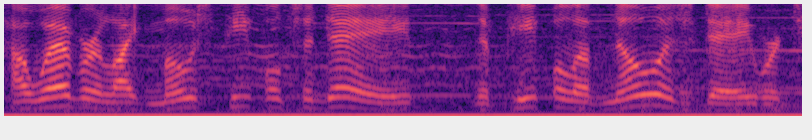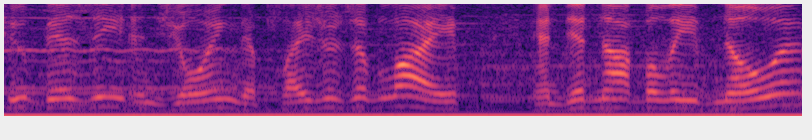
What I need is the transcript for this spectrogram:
However, like most people today, the people of Noah's day were too busy enjoying the pleasures of life and did not believe Noah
